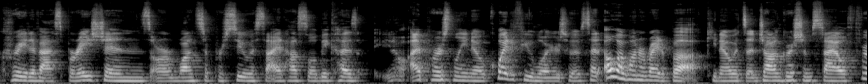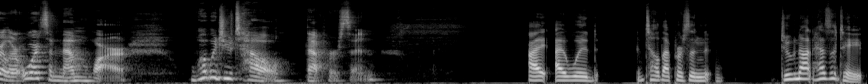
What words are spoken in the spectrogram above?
creative aspirations or wants to pursue a side hustle? Because you know i personally know quite a few lawyers who have said oh i want to write a book. You know it's a john grisham style thriller or it's a memoir. What would you tell that person? I, I would tell that person, do not hesitate.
